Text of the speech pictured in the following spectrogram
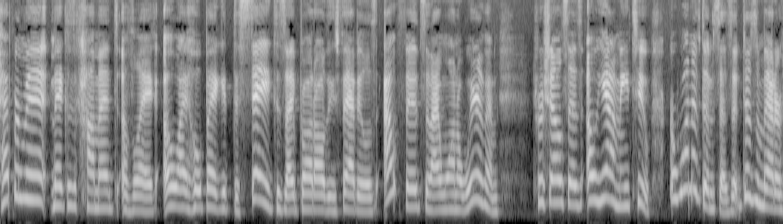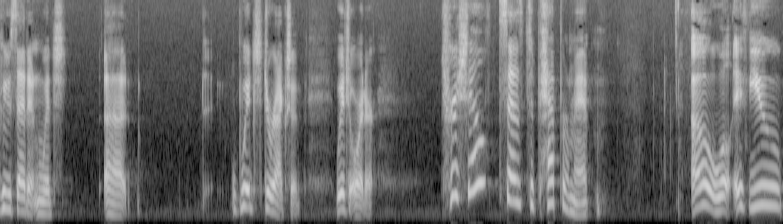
Peppermint makes a comment of like, "Oh, I hope I get to stay because I bought all these fabulous outfits and I want to wear them." Trishelle says, "Oh yeah, me too." Or one of them says it. Doesn't matter who said it in which, uh, which direction, which order. Trishelle says to Peppermint, "Oh well, if you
